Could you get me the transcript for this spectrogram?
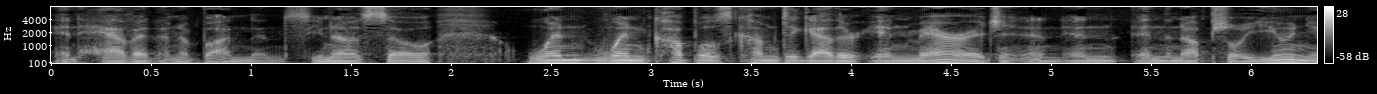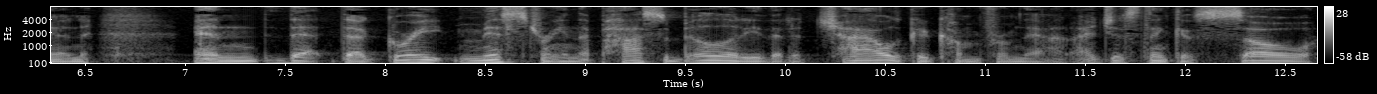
and have it in abundance. You know, so when when couples come together in marriage and in in the nuptial union, and that the great mystery and the possibility that a child could come from that, I just think is so.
